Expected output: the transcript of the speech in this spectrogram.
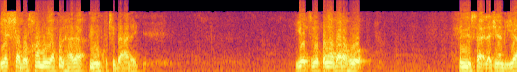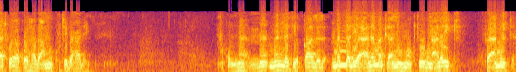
يشرب الخمر يقول هذا أمر كتب علي. يطلق نظره في النساء الأجنبيات ويقول هذا أمر كتب علي نقول ما, ما, ما الذي قال ما الذي أعلمك أنه مكتوب عليك فعملته؟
